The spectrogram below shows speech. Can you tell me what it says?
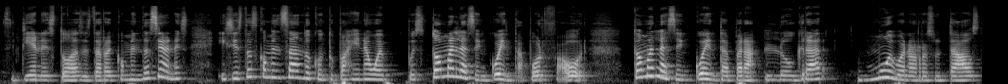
si tienes todas estas recomendaciones y si estás comenzando con tu página web, pues tómalas en cuenta, por favor. Tómalas en cuenta para lograr muy buenos resultados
